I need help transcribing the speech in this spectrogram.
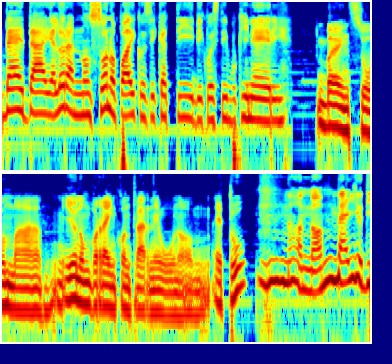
Beh, dai, allora non sono poi così cattivi questi buchi neri. Beh, insomma, io non vorrei incontrarne uno. E tu? No, no, meglio di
